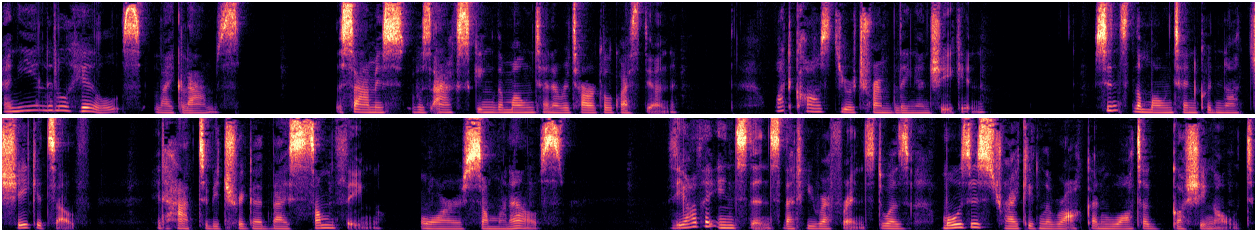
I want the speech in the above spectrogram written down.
and ye little hills like lambs? The psalmist was asking the mountain a rhetorical question What caused your trembling and shaking? Since the mountain could not shake itself, it had to be triggered by something or someone else. The other instance that he referenced was Moses striking the rock and water gushing out.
